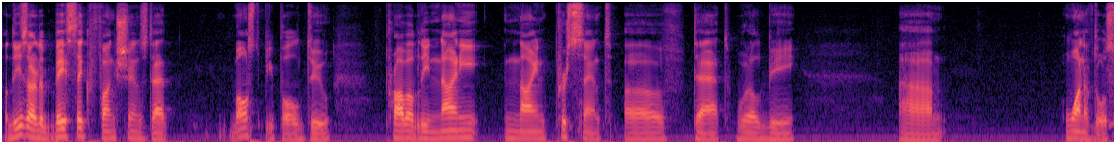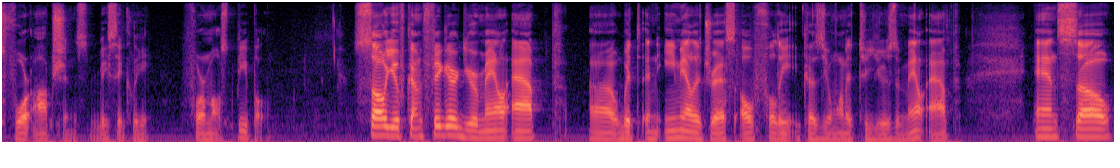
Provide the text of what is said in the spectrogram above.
So these are the basic functions that most people do. Probably 99% of that will be um, one of those four options basically for most people. So you've configured your mail app uh, with an email address hopefully because you wanted to use a mail app. And so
